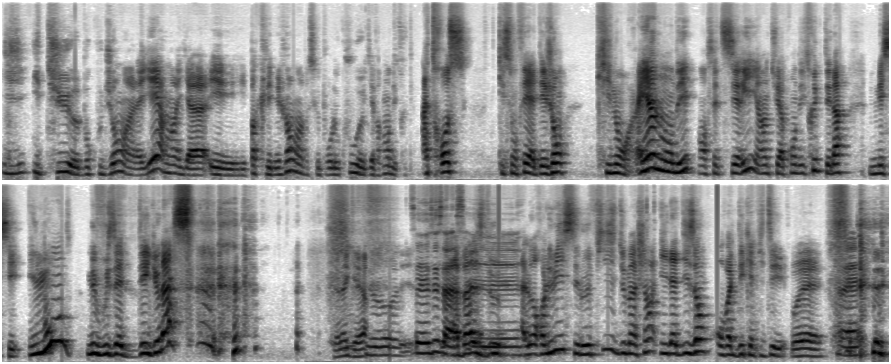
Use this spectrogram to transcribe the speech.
ils, tuent euh, beaucoup de gens à la guerre, hein. et, pas que les méchants, hein, parce que pour le coup, il y a vraiment des trucs atroces qui sont faits à des gens qui n'ont rien demandé en cette série. Hein. Tu apprends des trucs, tu es là, mais c'est immonde, mais vous êtes dégueulasse la guerre. C'est ça. À base de. Alors lui, c'est le fils du machin, il a 10 ans, on va le décapiter. Ouais. ouais.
